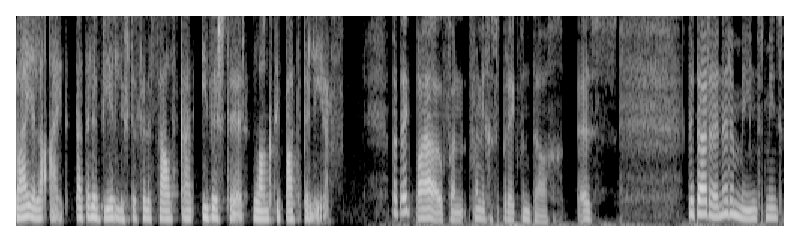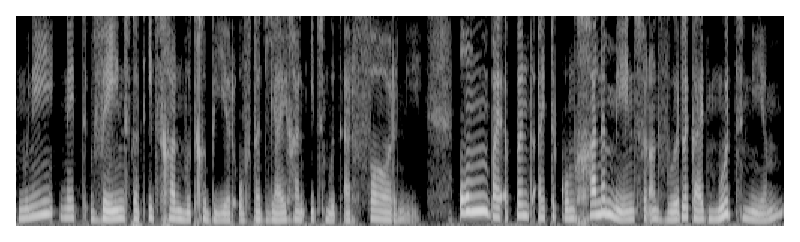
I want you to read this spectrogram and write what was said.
by hulle uit dat hulle weer liefde vir hulle self kan iewerster langs die pad beleef. Wat ek baie hou van van die gesprek vandag is Dit herinner 'n mens mens moenie net wens dat iets gaan moet gebeur of dat jy gaan iets moet ervaar nie. Om by 'n punt uit te kom, gaan 'n mens verantwoordelikheid moet neem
